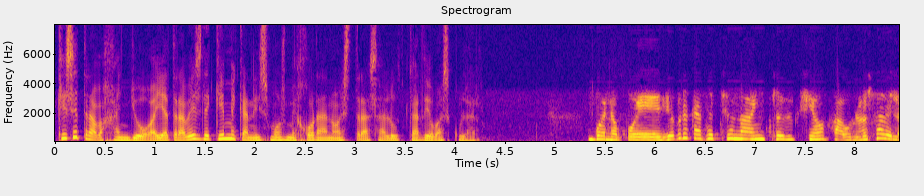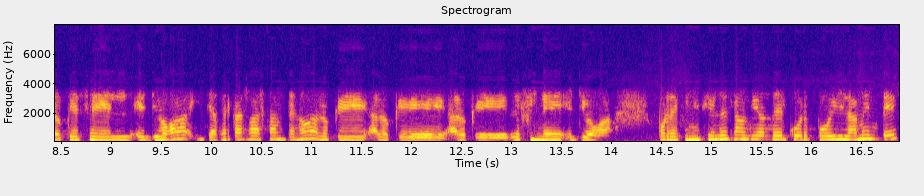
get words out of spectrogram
¿Qué se trabaja en yoga y a través de qué mecanismos mejora nuestra salud cardiovascular? Bueno, pues yo creo que has hecho una introducción fabulosa de lo que es el, el, yoga y te acercas bastante, ¿no? A lo que a lo que a lo que define el yoga. Por definición es la unión del cuerpo y la mente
